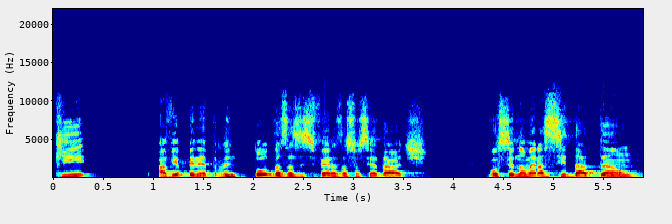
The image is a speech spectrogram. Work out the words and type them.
que havia penetrado em todas as esferas da sociedade. Você não era cidadão,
